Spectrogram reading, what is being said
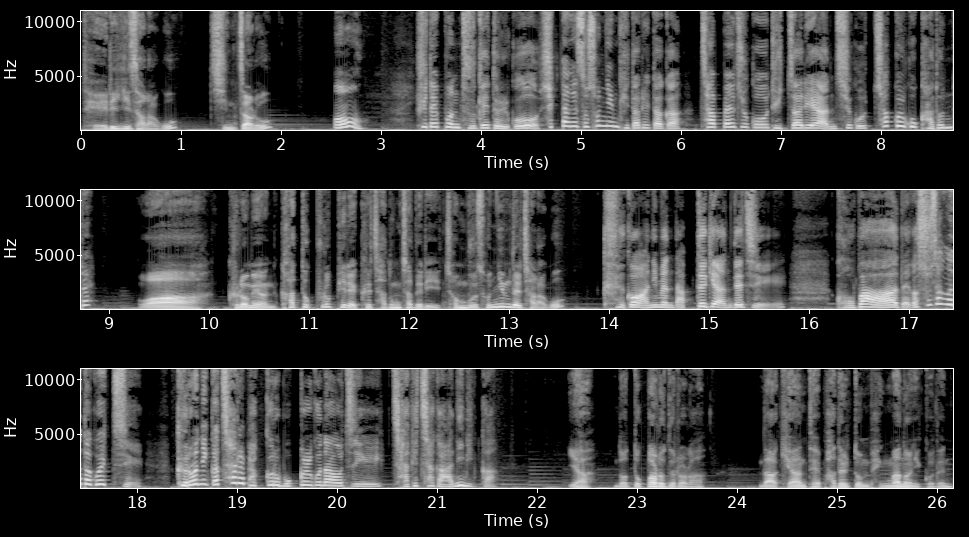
대리기사라고? 진짜로? 어. 휴대폰 두 개 들고 식당에서 손님 기다리다가 차 빼주고 뒷자리에 앉히고 차 끌고 가던데? 와, 그러면 카톡 프로필에 그 자동차들이 전부 손님들 차라고? 그거 아니면 납득이 안 되지. 거봐, 내가 수상하다고 했지. 그러니까 차를 밖으로 못 끌고 나오지. 자기 차가 아니니까. 야, 너 똑바로 들어라. 나 걔한테 받을 돈 100만 원 있거든.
